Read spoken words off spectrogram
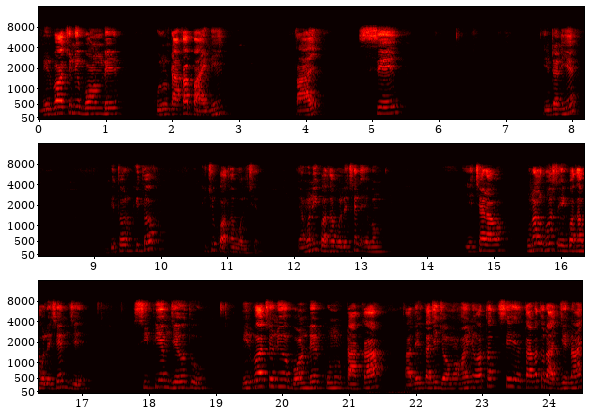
নির্বাচনী বন্ডে কোনো টাকা পায়নি, তাই সে এটা নিয়ে বিতর্কিত কিছু কথা বলছেন। এমনই কথা বলেছেন এবং এছাড়াও কুণাল ঘোষ এই কথা বলেছেন যে সিপিএম যেহেতু নির্বাচনীয় বন্ডের কোনো টাকা তাদের কাছে জমা হয়নি, অর্থাৎ সে, তারা তো রাজ্যে নাই,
